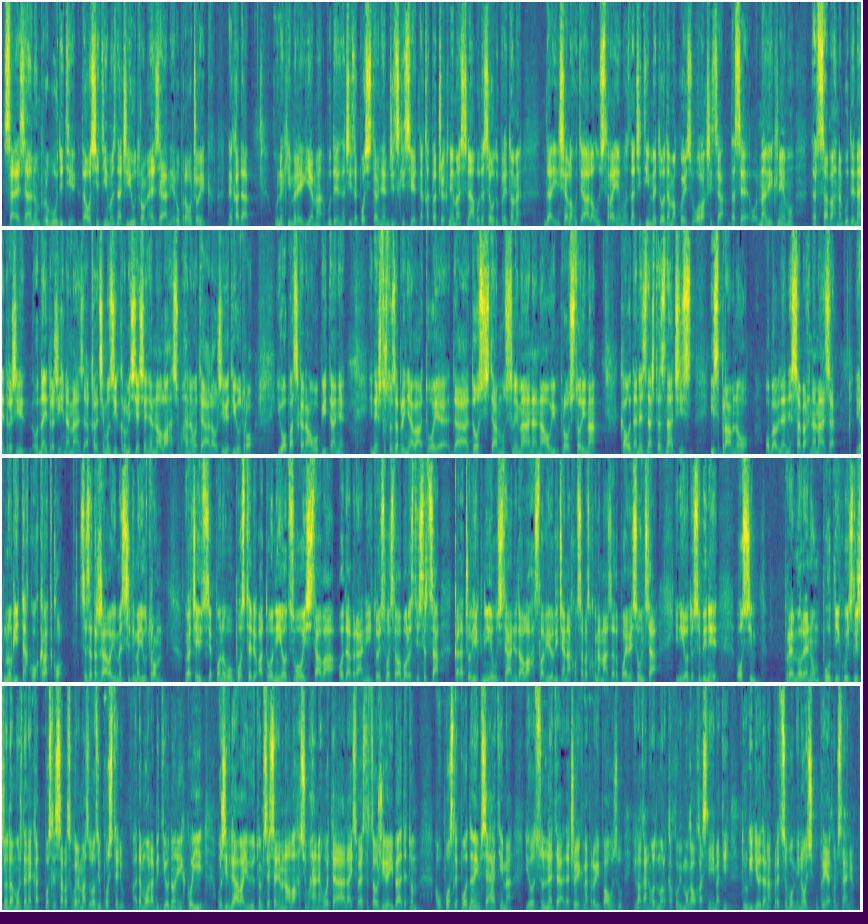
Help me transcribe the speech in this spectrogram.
sa ezanom probuditi, da osjetimo znači jutrom ezan, jer upravo čovjek nekada u nekim regijama bude znači zapostavljen džinski svijet nekad pa čovjek nema snagu da se odu pre tome da inša Allahu Teala ustrajemo znači tim metodama koje su olakšica da se naviknemo da sabah nam bude najdraži, od najdražih namaza. Kada ćemo zikrom i sjećanjem na Allaha Subhanahu Wa Teala oživjeti jutro i opaska na ovo pitanje i nešto što zabrinjava to je da dosta muslimana na ovim prostorima kao da ne zna šta znači ispravno obavljanje sabah namaza jer mnogi tako kratko se zadržavaju mesidima jutrom, vraćajući se ponovo u postelju, a to nije od svojstava odabrani, to je svojstava bolesti srca, kada čovjek nije u stanju da Allaha slavi veliča nakon sabatskog namaza do pojave sunca i nije od osobine, osim premorenom putniku i slično da možda nekad posle sabatskog namaza ulazi u postelju, a da mora biti od onih koji oživljavaju jutrom sesanjem na Allaha subhanahu wa ta'ala i svoje srca ožive ibadetom, a u posle podnovim sahatima je od sunneta da čovjek napravi pauzu i lagan odmor kako bi mogao kasnije imati drugi dio dana pred sobom i noć u prijatnom stanju.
